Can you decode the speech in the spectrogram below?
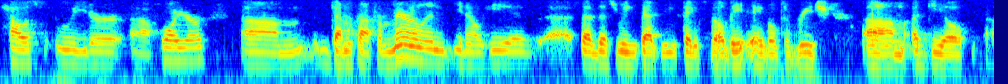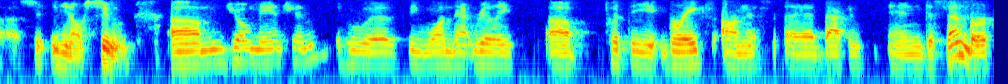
House Leader uh, Hoyer, um, Democrat from Maryland, you know, he has uh, said this week that he thinks they'll be able to reach um, a deal, uh, you know, soon. Um, Joe Manchin, who is the one that really uh, put the brakes on this uh, back in, in December,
